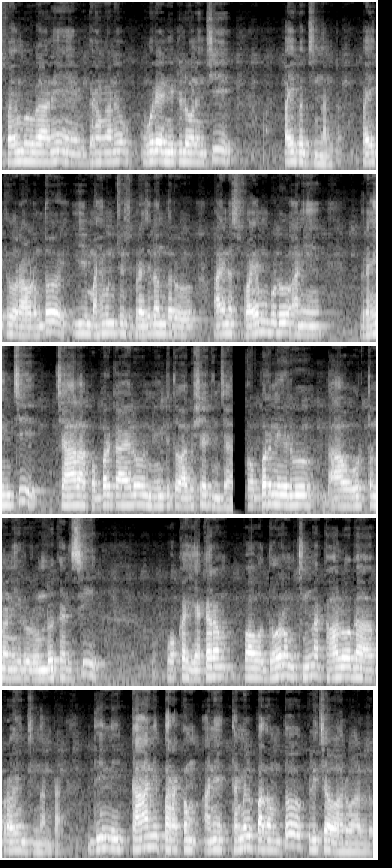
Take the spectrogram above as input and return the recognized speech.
స్వయంభుగానే విగ్రహంగానే ఊరే నీటిలో నుంచి పైకి వచ్చిందంట పైకి రావడంతో ఈ మహిమను చూసి ప్రజలందరూ ఆయన స్వయంభుడు అని గ్రహించి చాలా కొబ్బరికాయలు నీటితో అభిషేకించారు. కొబ్బరి నీరు ఆ ఊరుతున్న నీరు రెండు కలిసి ఒక ఎకరం పావు దూరం చిన్న కాలువగా ప్రవహించిందంట. దీన్ని కాని పరకం అనే తమిళ పదంతో పిలిచేవారు వాళ్ళు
